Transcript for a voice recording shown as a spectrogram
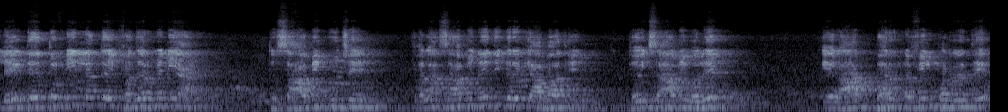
लेटे तो नींद लग गई, फजर में नहीं आए। तो साहबी पूछे, फला साहबी नहीं दिख रहे, क्या बात है? तो एक साहबी बोले कि रात भर नफिल पढ़ रहे थे,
